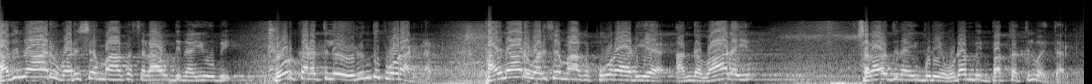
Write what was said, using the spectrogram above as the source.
பதினாறு வருஷமாக சலாவுதீன் அயூபி போர்க்களத்திலே இருந்து போராடினார். பதினாறு வருஷமாக போராடிய அந்த வாளையும் சலாவுதீன் அய்யூபுடைய உடம்பின் பக்கத்தில் வைத்தார்கள்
